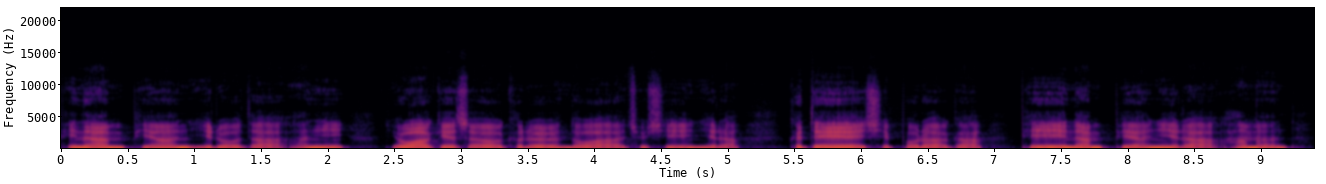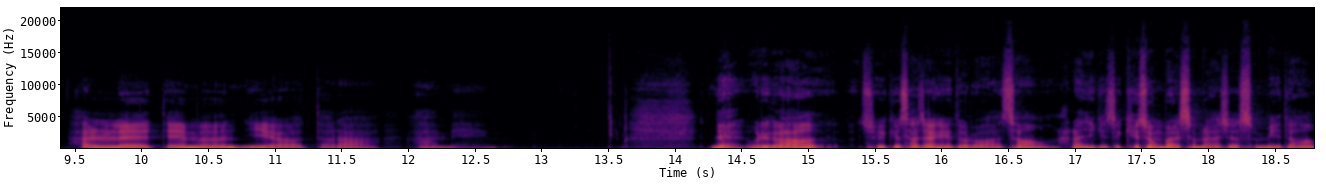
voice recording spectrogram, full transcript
피난편이로다 하니 여호와께서 그를 놓아 주시니라 그때 시포라가 피난편이라 함은 할례 때문이었더라 아멘. 네, 우리가 주의께 사장에 돌아와서 하나님께서 계속 말씀을 하셨습니다.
